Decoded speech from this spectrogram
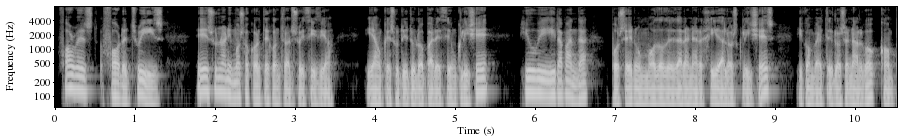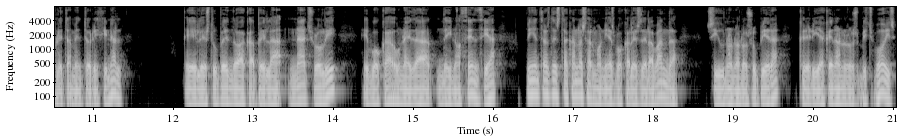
Forest for the Trees es un animoso corte contra el suicidio, y aunque su título parece un cliché, Huey y la banda poseen un modo de dar energía a los clichés y convertirlos en algo completamente original. El estupendo a capella Naturally evoca una edad de inocencia, mientras destacan las armonías vocales de la banda, si uno no lo supiera, creería que eran los Beach Boys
